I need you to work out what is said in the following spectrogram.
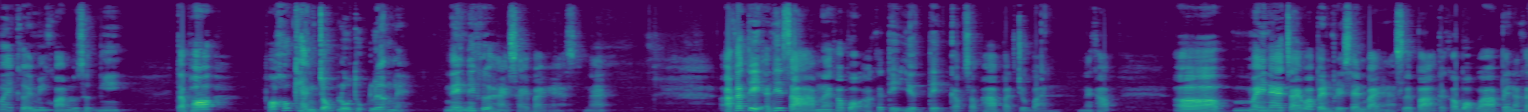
ไม่เคยมีความรู้สึกนี้ แต่พอพอเขาแข่งจบรู้ทุกเรื่องเลย นี่นี่คือ high side bias นะอคติอันที่3นะเขาบอกอคติยึดติดกับสภาพปัจจุบันนะครับ เอ่อไม่แน่ใจว่าเป็น present bias หรือเปล่า แต่เขาบอกว่าเป็นอค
